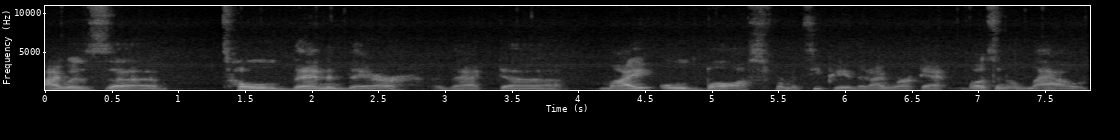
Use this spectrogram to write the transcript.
I was uh, told then and there that uh, my old boss from a TPA that I worked at wasn't allowed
